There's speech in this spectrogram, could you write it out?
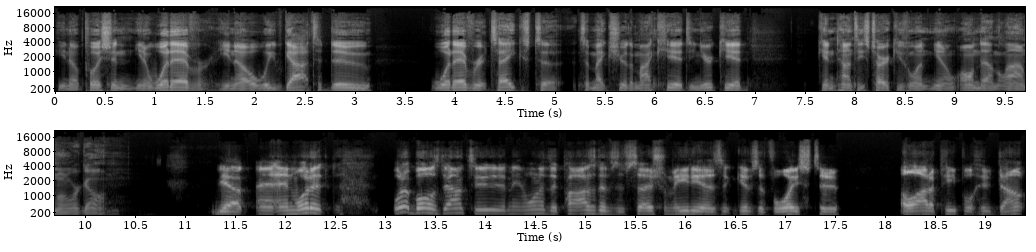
you know pushing you know whatever you know we've got to do whatever it takes to to make sure that my kids and your kid can hunt these turkeys when you know on down the line when we're gone. Yeah, and, and what it what it boils down to, I mean, one of the positives of social media is it gives a voice to a lot of people who don't,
